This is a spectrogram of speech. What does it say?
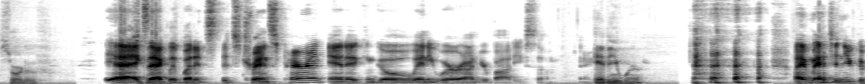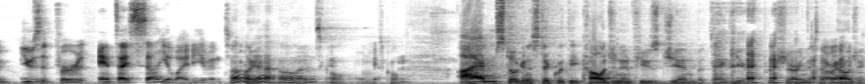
sort of. yeah, exactly, but it's it's transparent and it can go anywhere on your body. So. Anywhere? I imagine you could use it for anti-cellulite even. Too. Oh yeah. Oh, that is cool. That's cool. I'm still going to stick with the collagen infused gin, but thank you for sharing the technology.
